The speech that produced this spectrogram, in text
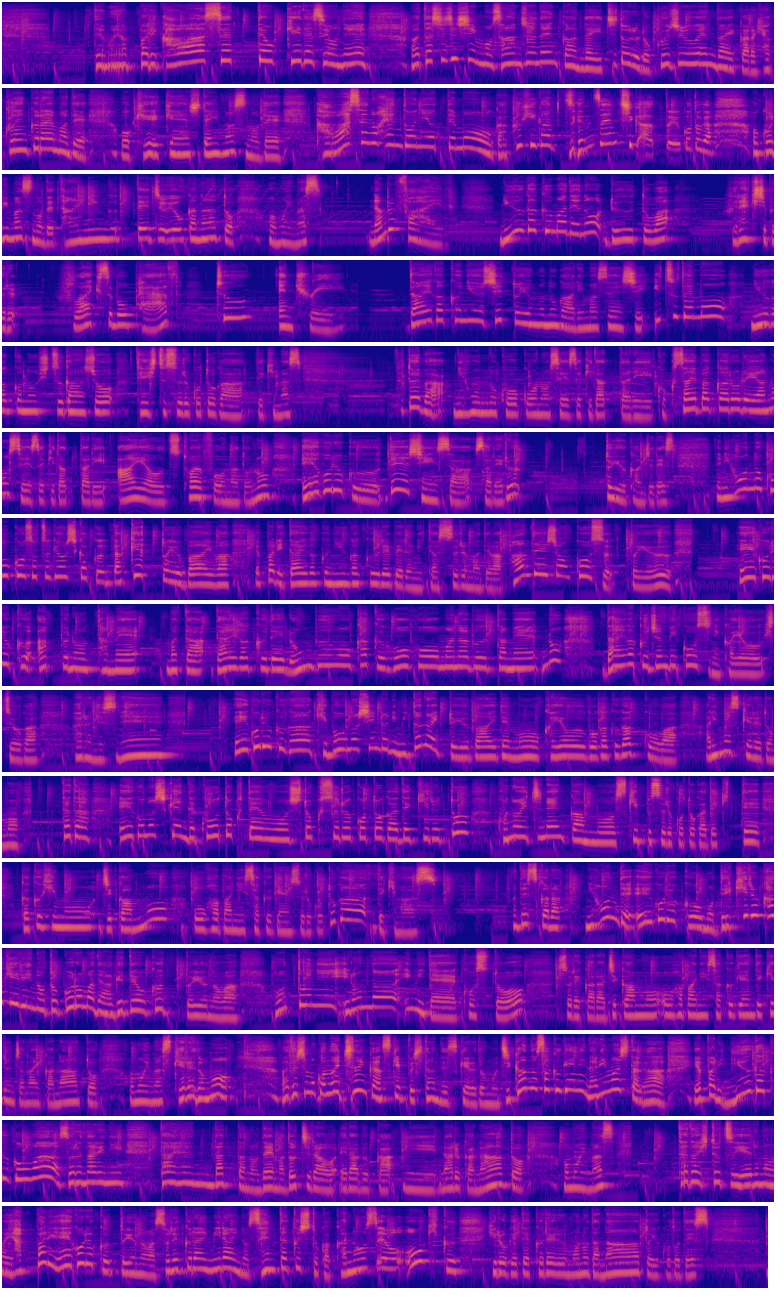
でもやっぱり為替って大きいですよね。私自身も30年間で1ドル60円台から100円くらいまでを経験していますので為替の変動によっても学費が全然違うということが起こりますのでタイミングって重要かなと思います。No.5 入学までのルートはフレキシブル。Flexible path to entry 大学入試というものがありませんしいつでも入学の出願書を提出することができます。例えば日本の高校の成績だったり国際バカロレアの成績だったり IELTS、TOEFL などの英語力で審査されるという感じです。で日本の高校卒業資格だけという場合はやっぱり大学入学レベルに達するまではファンデーションコースという英語力アップのためまた大学で論文を書く方法を学ぶための大学準備コースに通う必要があるんですね。英語力が希望の進路に満たないという場合でも通う語学学校はありますけれどもただ英語の試験で高得点を取得することができるとこの1年間もスキップすることができて学費も時間も大幅に削減することができます。ですから日本で英語力をもうできる限りのところまで上げておくというのは本当にいろんな意味でコストそれから時間も大幅に削減できるんじゃないかなと思いますけれども 私もこの1年間スキップしたんですけれども時間の削減になりましたがやっぱり入学後はそれなりに大変だったので、まあ、どちらを選ぶかになるかなと思います。ただ一つ言えるのはやっぱり英語力というのはそれくらい未来の選択肢とか可能性を大きく広げてくれるものだなということです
